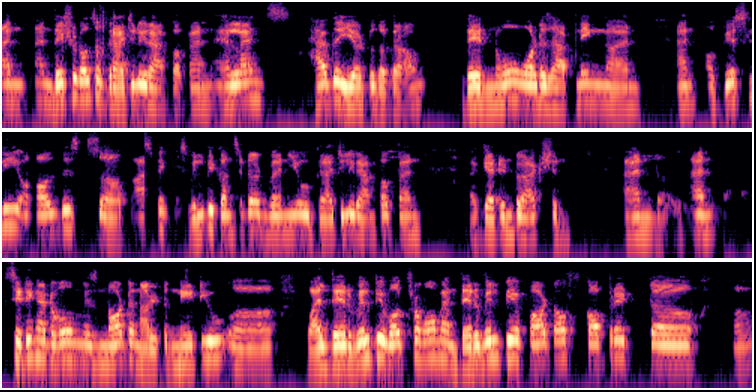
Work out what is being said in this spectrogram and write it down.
and and they should also gradually ramp up. And airlines have the ear to the ground. They know what is happening. And and obviously all these uh, aspects will be considered when you gradually ramp up and uh, get into action. And and sitting at home is not an alternative uh, while there will be work from home and there will be a part of corporate uh, uh,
